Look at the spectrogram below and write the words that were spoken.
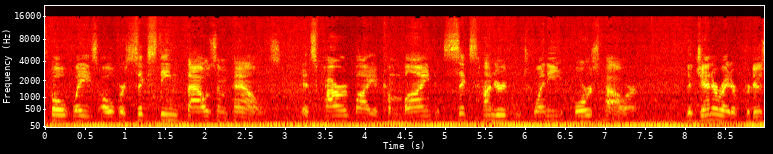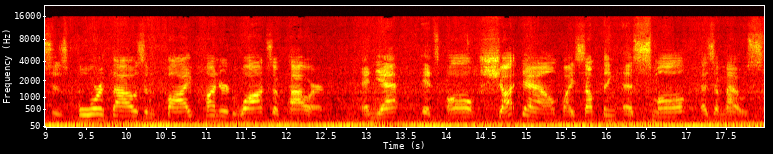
boat weighs over 16,000 pounds. It's powered by a combined 620 horsepower. The generator produces 4,500 watts of power, and yet it's all shut down by something as small as a mouse.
